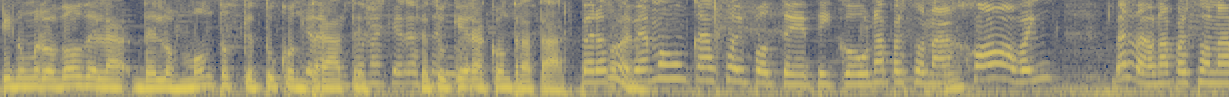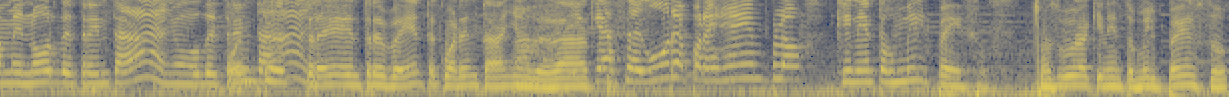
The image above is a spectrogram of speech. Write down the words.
y número dos, de, la, de los montos que tú contrates, que tú quieras contratar. Pero si vemos un caso hipotético, una persona joven, ¿verdad? Una persona menor de 30 años o de 30 entre, años. tre- entre 20 40 años de edad. Y que asegure, por ejemplo, 500 mil pesos. tú aseguras 500 mil pesos.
